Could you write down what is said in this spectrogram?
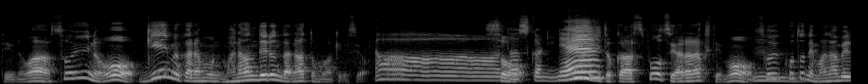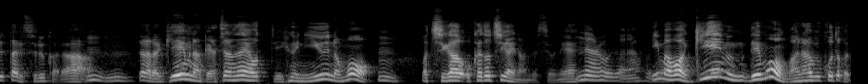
ていうのはそういうのをゲームからも学んでるんだなと思うわけですよ。あそう。ー確かに球ね技とかスポーツやらなくてもうん。そういうことで学べたりするからだからゲームなんかやっちゃダメだよっていう風に言うのもうんまあ違うお門違いなんですよね。なるほどなるほど。今はゲームでも学ぶことが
